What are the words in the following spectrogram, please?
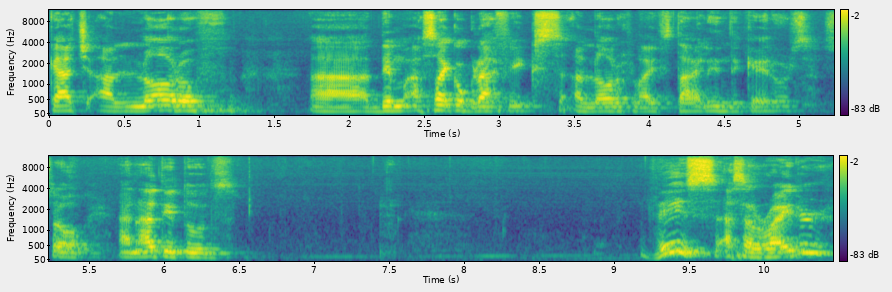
catch a lot of uh, psychographics, a lot of lifestyle indicators. So, and attitudes. This, as a writer,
